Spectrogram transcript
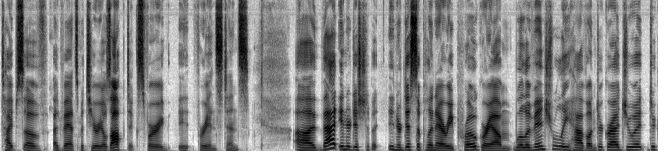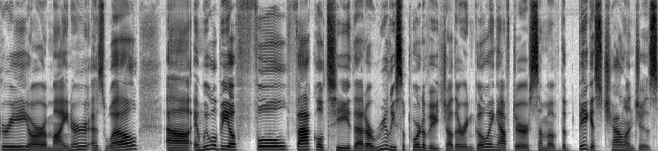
types of advanced materials, optics, for for instance. Uh, that interdis- interdisciplinary program will eventually have undergraduate degree or a minor as well. Uh, and we will be a full faculty that are really supportive of each other and going after some of the biggest challenges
